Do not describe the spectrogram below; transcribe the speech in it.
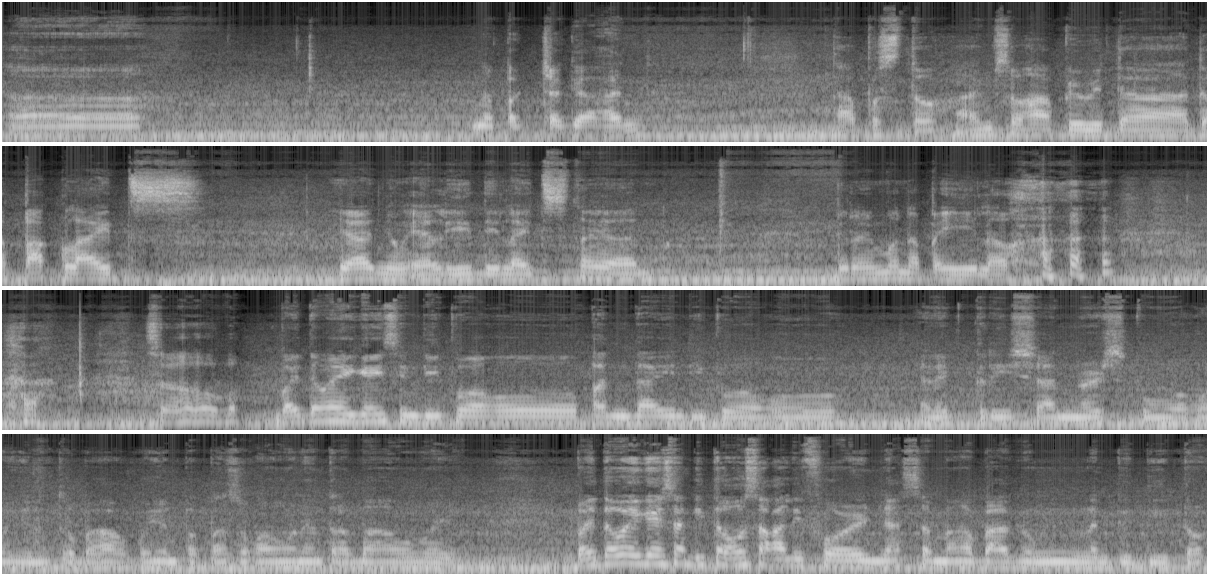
Ah, napagtyagaan. Tapos to, I'm so happy with the the back lights. Yan, yung LED lights na yan. Biroy mo napailaw. so, by the way guys, hindi po ako panday, hindi po ako electrician, nurse po ako, yung trabaho ko yun, papasok ako ng trabaho ngayon. By the way guys, nandito ako sa California sa mga bagong nandito.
